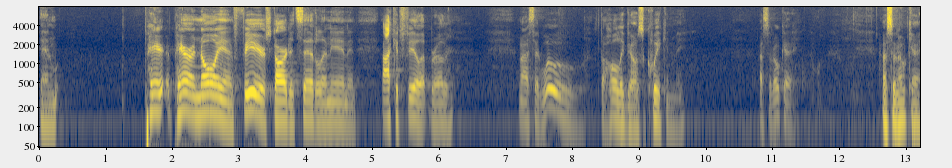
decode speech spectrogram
and par- paranoia and fear started settling in, and I could feel it, brother. And I said, Whoa, the Holy Ghost quickened me. I said, Okay. I said, Okay.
